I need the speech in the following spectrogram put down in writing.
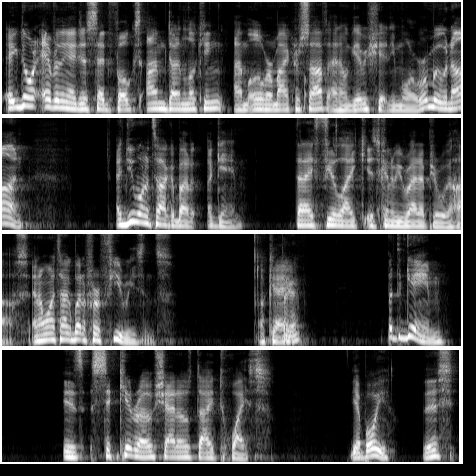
Ignore everything I just said, folks. I'm done looking. I'm over Microsoft. I don't give a shit anymore. We're moving on. I do want to talk about a game that I feel like is going to be right up your wheelhouse. And I want to talk about it for a few reasons. Okay. Okay. But the game is Sekiro Shadows Die Twice. Yeah, boy. This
